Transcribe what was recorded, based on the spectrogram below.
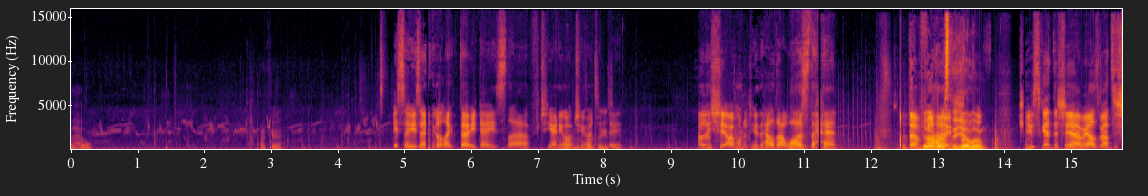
the hell? Okay. So he's only got like 30 days left. He only oh, got Oh, that's 200 days. Holy shit, I wondered who the hell that was then. The Yeah, where's the yellow? You scared the shit out of me. I was about to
